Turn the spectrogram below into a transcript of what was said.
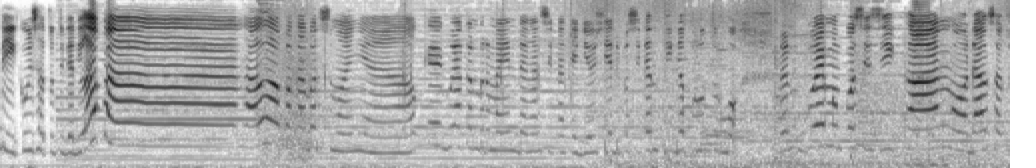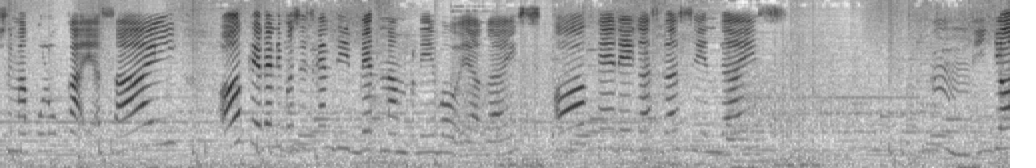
di Kui 138 Halo apa kabar semuanya? Oke gue akan bermain dengan si kakek Josia Diposisikan 30 turbo. Dan gue memposisikan modal 150k ya say. Oke dan diposisikan di bet 6000 ya guys. Oke deh gas-gasin guys. Hmm hijau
